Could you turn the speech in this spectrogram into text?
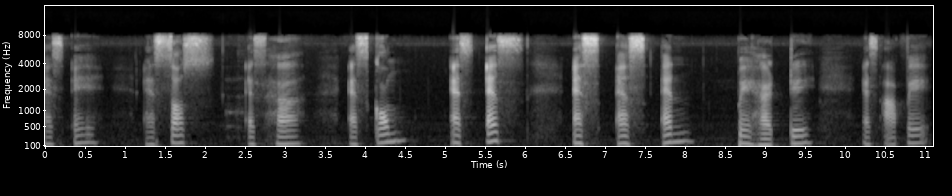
SE SOS SH SKOM SS SSN PHD SAP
